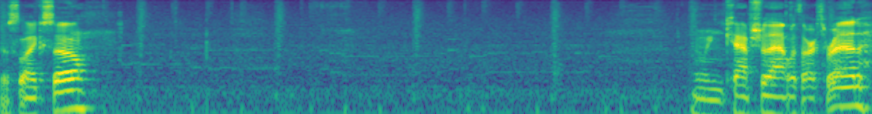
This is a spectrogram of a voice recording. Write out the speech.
Just like so and we can capture that with our thread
